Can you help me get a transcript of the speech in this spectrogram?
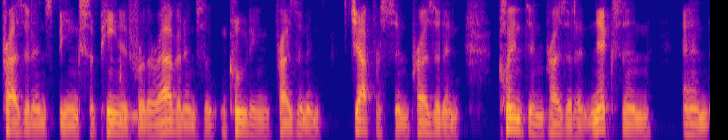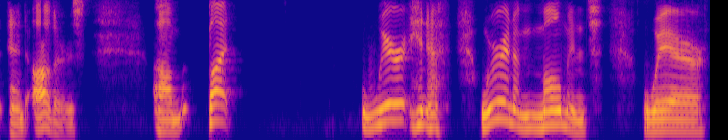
presidents being subpoenaed for their evidence, including President Jefferson, President Clinton, President Nixon, and and others. Um, but we're in a we're in a moment where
